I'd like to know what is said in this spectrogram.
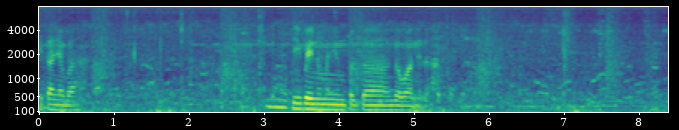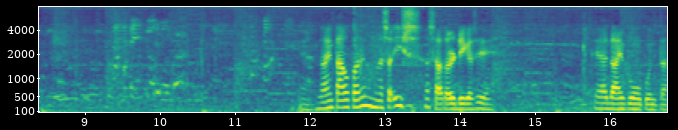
Kita niya ba? Matibay naman yung pagkagawa nila. Yan, daming tao pa rin, nasa is. Ah, Saturday kasi eh. Kaya daming pumupunta.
